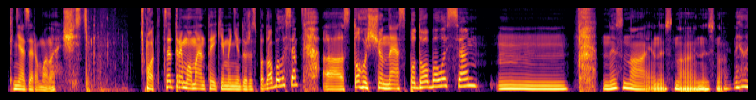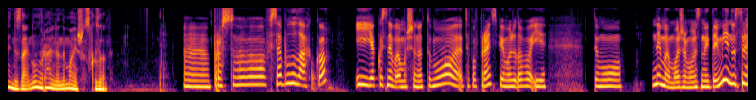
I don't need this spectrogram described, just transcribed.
Князя Романа 6. От це три моменти, які мені дуже сподобалися. З того, що не сподобалося, не знаю, не знаю, не знаю. Я не знаю. Ну реально немає що сказати. Е, просто все було легко і якось невимушено. Тому, типу, в принципі, можливо, і тому не ми можемо знайти мінуси,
